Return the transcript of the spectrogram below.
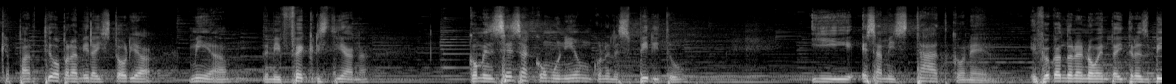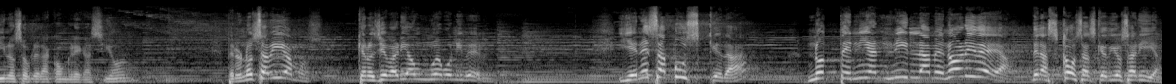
que partió para mí la historia mía de mi fe cristiana, comencé esa comunión con el Espíritu y esa amistad con Él. Y fue cuando en el 93 vino sobre la congregación. Pero no sabíamos que nos llevaría a un nuevo nivel. Y en esa búsqueda no tenía ni la menor idea de las cosas que Dios haría.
